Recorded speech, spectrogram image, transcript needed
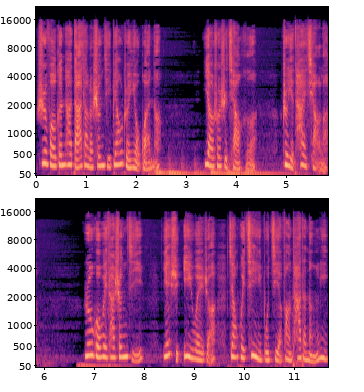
是否跟他达到了升级标准有关呢？要说是巧合，这也太巧了。如果为他升级，也许意味着将会进一步解放他的能力，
